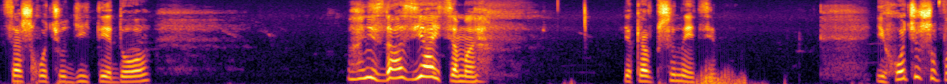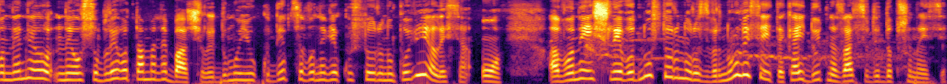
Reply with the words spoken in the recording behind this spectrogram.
Це ж хочу дійти до гнізда з яйцями, яке в пшениці. І хочу, щоб вони не, не особливо там мене бачили. Думаю, куди б це вони в яку сторону повіялися. О, а вони йшли в одну сторону, розвернулися і таке йдуть назад сюди до пшениці.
